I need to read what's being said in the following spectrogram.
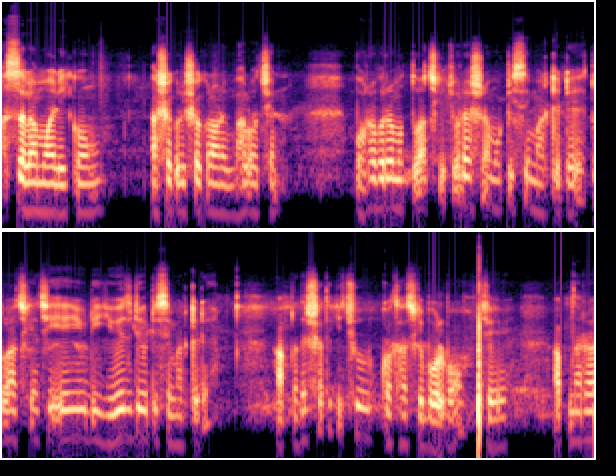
আসসালামু আলাইকুম। আশা করি সকলে অনেক ভালো আছেন। বরাবরের মতো আজকে চলে আসলাম ওটিসি মার্কেটে তো আজকে আছি এইউডি ইউএসডি ওটিসি মার্কেটে আপনাদের সাথে কিছু কথা আজকে বলব যে, আপনারা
